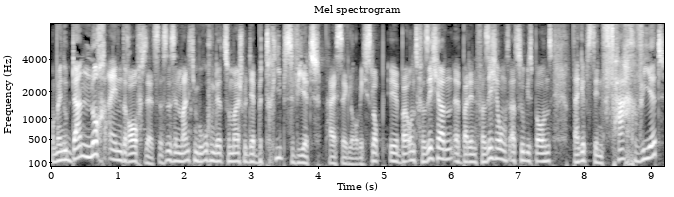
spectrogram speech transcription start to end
Und wenn du dann noch einen draufsetzt, das ist in manchen Berufen der zum Beispiel der Betriebswirt, heißt der, glaube ich. Ich glaube, äh, bei uns Versichern, äh, bei den Versicherungsazubis bei uns, da gibt es den Fachwirt.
